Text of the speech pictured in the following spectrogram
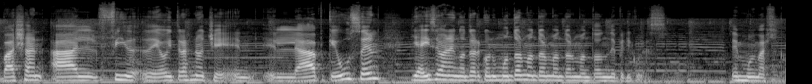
vayan al feed de hoy tras noche en, en la app que usen y ahí se van a encontrar con un montón, montón, montón, montón de películas. Es muy mágico.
